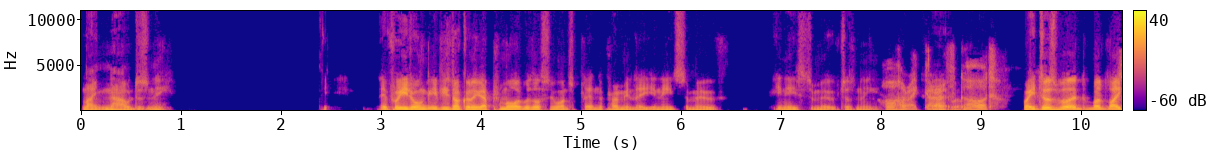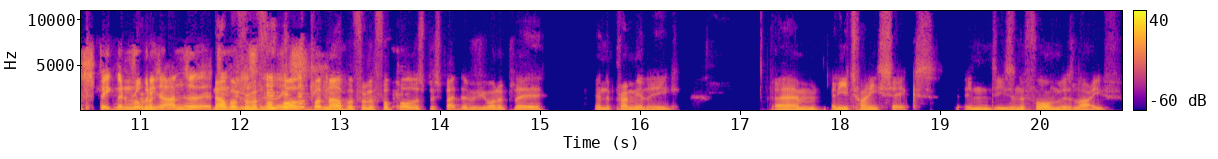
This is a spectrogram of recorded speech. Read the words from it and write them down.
like now, doesn't he? if we don't, if he's not going to get promoted with us and he wants to play in the Premier League, he needs to move. He needs to move, doesn't he? All right, Gareth. Right, God. Well, he does, but but like Speakman rubbing his hands. no, but from a football, but no, but from a footballer's perspective, if you want to play in the Premier League, um, and you're 26 and he's in the form of his life,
